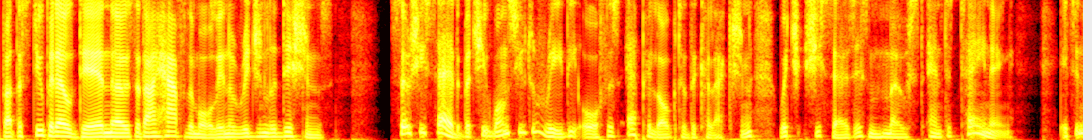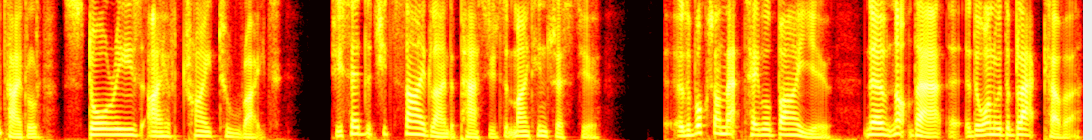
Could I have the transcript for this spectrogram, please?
But the stupid old dear knows that I have them all in original editions. So she said, but she wants you to read the author's epilogue to the collection, which she says is most entertaining. It's entitled Stories I Have Tried to Write. She said that she'd sidelined a passage that might interest you. Uh, the book's on that table by you. No, not that, uh, the one with the black cover.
